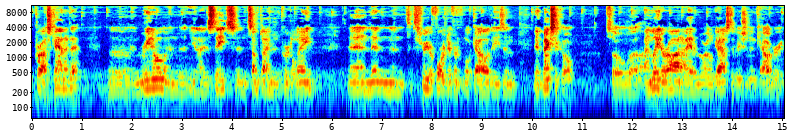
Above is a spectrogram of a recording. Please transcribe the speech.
across Canada, in Reno, in the United States, and sometimes in Coeur d'Alene, and then in three or four different localities in in Mexico. So uh, and later on, I had an oil and gas division in Calgary.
